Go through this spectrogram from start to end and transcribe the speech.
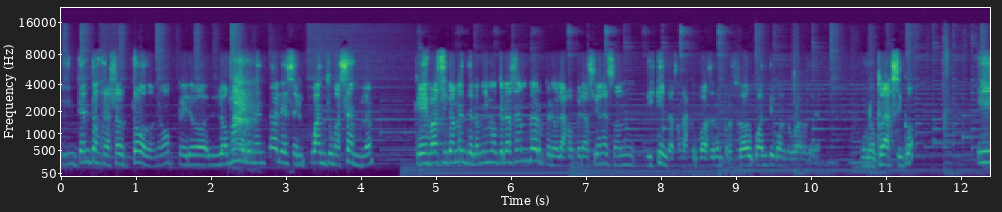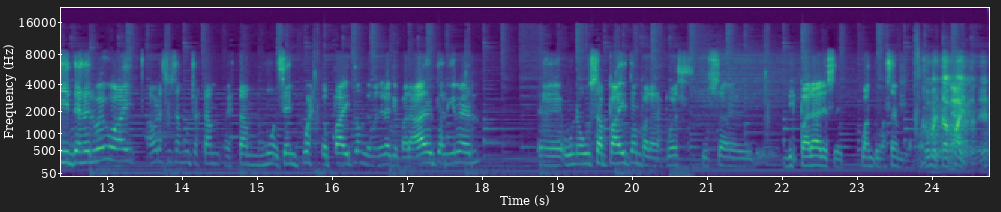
intentos de hacer todo, ¿no? Pero lo más elemental es el Quantum Assembler, que es básicamente lo mismo que el assembler, pero las operaciones son distintas, son las que puede hacer un procesador cuántico en lugar de uno clásico. Y desde luego hay, ahora se usa mucho, está, está se ha impuesto Python, de manera que para alto nivel eh, uno usa Python para después disparar ese Quantum Assembler. ¿Cómo está Python? Eh?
